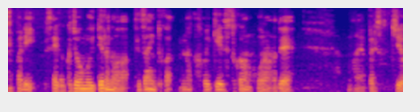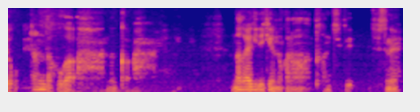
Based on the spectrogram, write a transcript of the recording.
やっぱり性格上向いてるのはデザインとか、なんかそういう芸術とかの方なので、まあやっぱりそっちを選んだ方が、なんか、長生きできるのかなって感じでですね。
